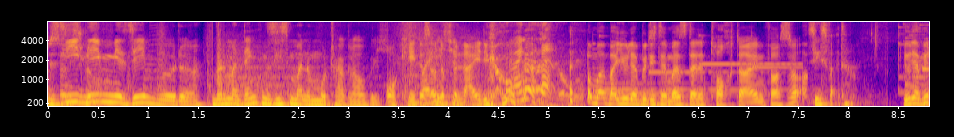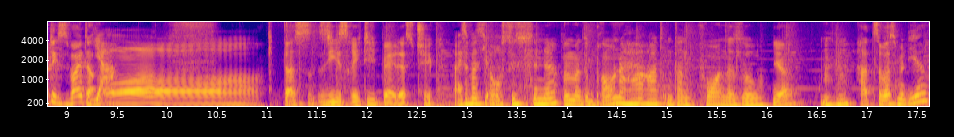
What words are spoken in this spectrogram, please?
sie neben mir sehen würde, würde man denken, sie ist meine Mutter, glaube ich. Okay, das Weil ist eine Beleidigung. Nein, nein, nein. Und mal bei Julia Beautix, dann ist es deine Tochter einfach so. Sie ist weiter. Julia Beautix ist weiter? Ja. Oh, das, sie ist richtig badass chick. Weißt du, was ich auch süß finde? Wenn man so braune Haare hat und dann vorne so. Ja? Hat sie was mit ihr?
